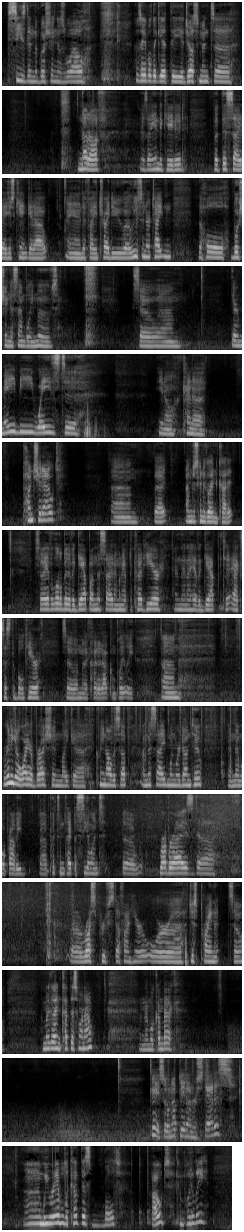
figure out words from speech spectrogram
seized in the bushing as well. I was able to get the adjustment uh, nut off, as I indicated, but this side I just can't get out. And if I try to uh, loosen or tighten, the whole bushing assembly moves. So um, there may be ways to, you know, kind of punch it out, um, but I'm just going to go ahead and cut it. So I have a little bit of a gap on this side I'm going to have to cut here, and then I have a gap to access the bolt here, so I'm going to cut it out completely. Um, we're going to get a wire brush and like uh, clean all this up on this side when we're done too and then we'll probably uh, put some type of sealant, the rubberized uh, uh, rust-proof stuff on here, or uh, just prime it. So I'm going to go ahead and cut this one out, and then we'll come back. Okay, so an update on our status. Um, we were able to cut this bolt out completely,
